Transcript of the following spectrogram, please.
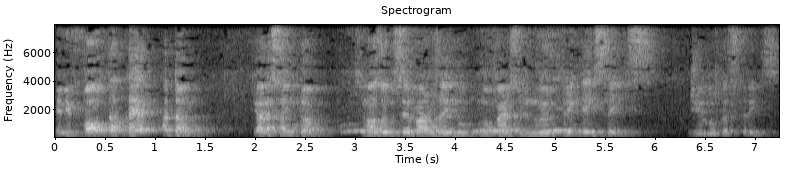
Ele volta até Adão. E olha só então, se nós observarmos aí no, no verso de número 36 de Lucas 3.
